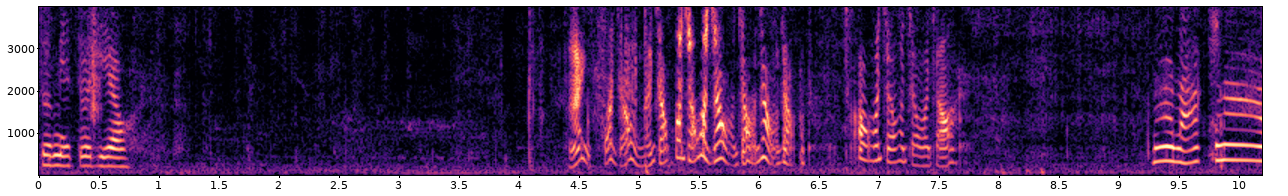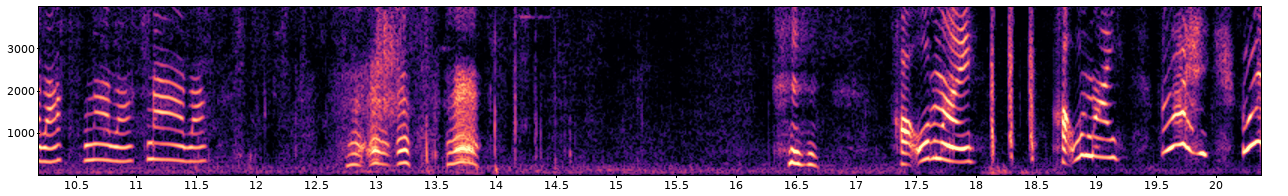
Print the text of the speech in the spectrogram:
ตัวเมียตัวเดียวเฮ้ยว้าวว้าวว้าวว้าวว้าวว้าวว้าวว้าวว้าวว้าวว้าวว้าวว้าวว้าวน่ารักน่ารักน่ารักน่ารักขออุ้มหน่อยขออุ้มหน่อย เฮ้ยเฮ้ย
